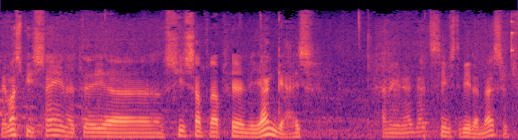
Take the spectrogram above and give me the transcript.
they must be saying that they uh, see something up here in the young guys. I mean, that, that seems to be the message.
